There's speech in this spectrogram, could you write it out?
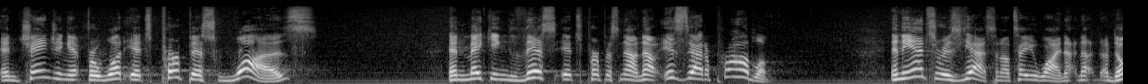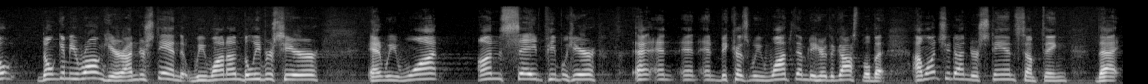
and changing it for what its purpose was and making this its purpose now. Now, is that a problem? And the answer is yes, and I'll tell you why. Now, now, don't, don't get me wrong here. Understand that we want unbelievers here and we want unsaved people here. And, and, and, because we want them to hear the gospel. But I want you to understand something that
